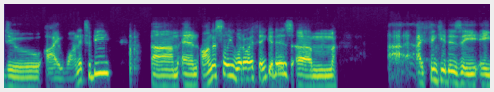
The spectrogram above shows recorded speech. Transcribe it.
do I want it to be. Um, and honestly, what do I think it is? Um, I, I think it is a a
